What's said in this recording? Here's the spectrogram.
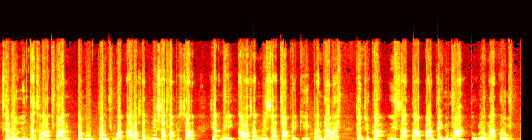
jalur lintas selatan penghubung dua kawasan wisata besar yakni kawasan wisata Perigi Trenggalek dan juga wisata Pantai Gemah Tulungagung.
